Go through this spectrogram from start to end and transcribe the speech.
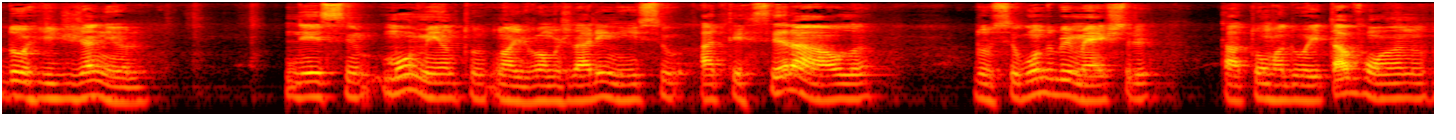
do Rio de Janeiro. Nesse momento, nós vamos dar início à terceira aula do segundo bimestre da turma do oitavo ano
